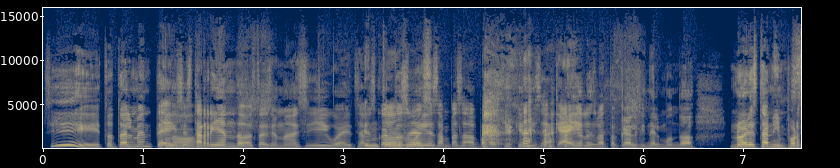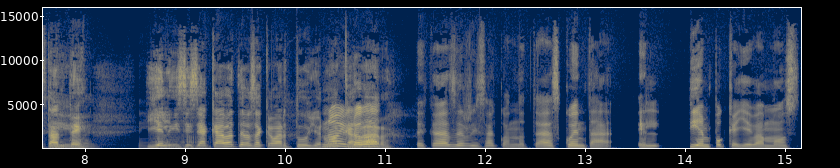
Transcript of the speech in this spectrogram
Sí, totalmente. Y se está riendo, está diciendo así, güey. ¿Sabes cuántos güeyes han pasado por aquí que dicen que a ellos les va a tocar el fin del mundo? No eres tan importante. Sí, y, el, y si se acaba, te vas a acabar tú. Yo no, No, voy a y luego- acabar. te quedas de risa cuando te das cuenta el tiempo que llevamos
